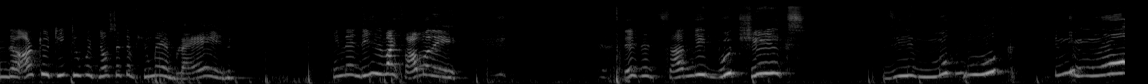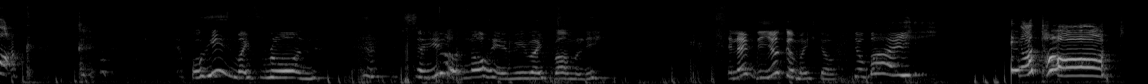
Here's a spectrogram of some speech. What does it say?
and the R2D2 with no sense of human brain. And then this is my family. This is Sandy Boot Cheeks, the Mook Mook, and the Mook. well, he's my friend. So you don't know him in my family. And I'm the younger myself, so bye. Attacked!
